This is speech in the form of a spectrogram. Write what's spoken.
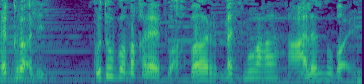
اقرأ لي كتب ومقالات وأخبار مسموعة على الموبايل.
